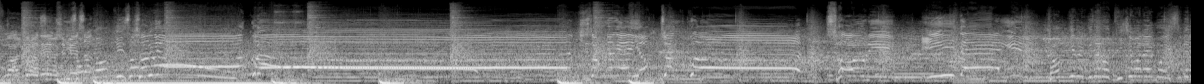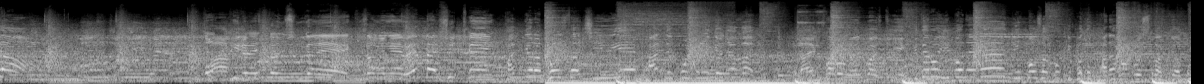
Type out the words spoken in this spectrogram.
중앙 들어갔어요. 내주면서 기성용, 슈팅이 그대로 이번에는 윤보상 골키퍼는 바라볼 수밖에 없는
